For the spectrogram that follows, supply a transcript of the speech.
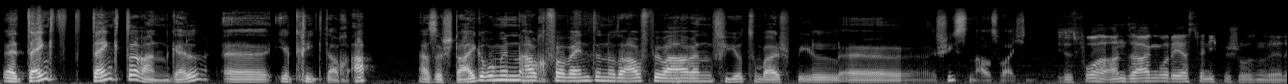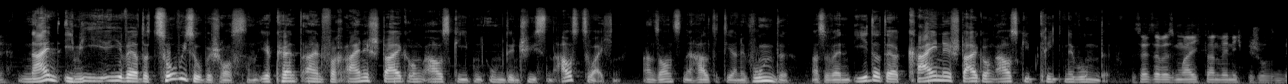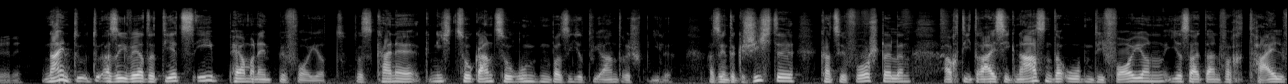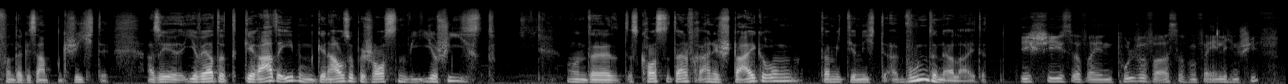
Äh, denkt, denkt daran, gell? Äh, ihr kriegt auch ab. Also Steigerungen auch verwenden oder aufbewahren für zum Beispiel äh, Schießen ausweichen. Ich das vorher ansagen oder erst, wenn ich beschossen werde? Nein, ihr, ihr werdet sowieso beschossen. Ihr könnt einfach eine Steigerung ausgeben, um den Schießen auszuweichen. Ansonsten erhaltet ihr eine Wunde. Also wenn jeder, der keine Steigerung ausgibt, kriegt eine Wunde. Das heißt aber, das mache ich dann, wenn ich beschossen werde. Nein, du, du, also ihr werdet jetzt eh permanent befeuert. Das ist keine, nicht so ganz so rundenbasiert wie andere Spiele. Also in der Geschichte kannst du dir vorstellen, auch die 30 Nasen da oben, die feuern, ihr seid einfach Teil von der gesamten Geschichte. Also ihr, ihr werdet gerade eben genauso beschossen, wie ihr schießt. Und äh, das kostet einfach eine Steigerung, damit ihr nicht äh, Wunden erleidet. Ich schieße auf ein Pulverfass auf einem feindlichen Schiff.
